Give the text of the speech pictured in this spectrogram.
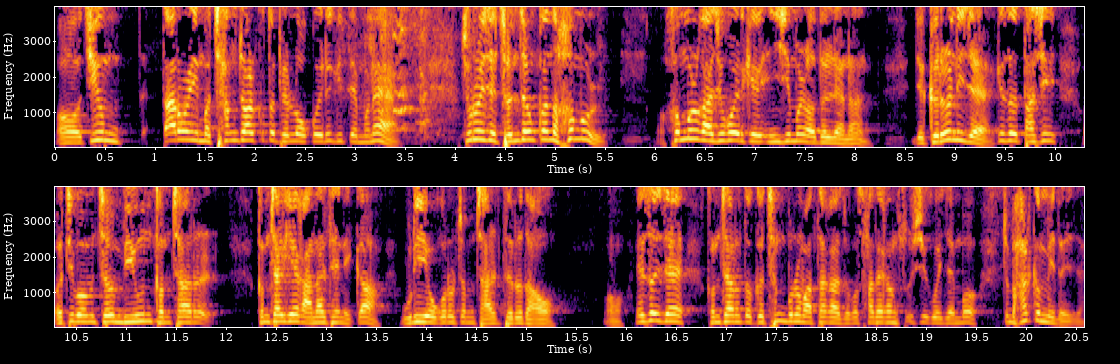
어, 지금 따로 이뭐 창조할 것도 별로 없고 이러기 때문에 주로 이제 전 정권 허물, 허물 가지고 이렇게 인심을 얻으려는 이제 그런 이제 그래서 다시 어찌 보면 저 미운 검찰을 검찰 개혁 안 할 테니까 우리 요구를 좀 잘 들어다오. 어, 그래서 이제 검찰은 또 그 청부를 맡아가지고 사대강 쑤시고 이제 뭐 좀 할 겁니다 이제.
